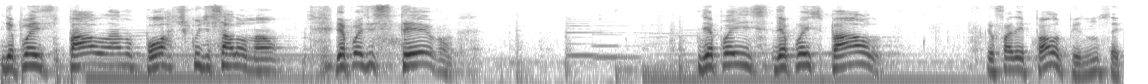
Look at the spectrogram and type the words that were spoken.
Depois, Paulo lá no pórtico de Salomão. Depois Estevão. Depois, depois Paulo. Eu falei Paulo, Pedro, não sei.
